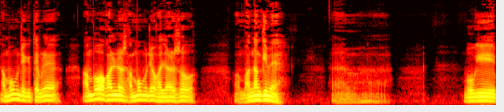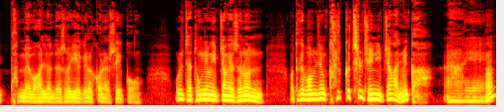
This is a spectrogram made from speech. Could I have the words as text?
안보 문제이기 때문에 안보와 관련해서 안보 문제와 관련해서 어, 만난 김에 어, 무기 판매와 관련돼서 얘기를 꺼낼 수 있고 우리 대통령 입장에서는 어떻게 보면 지금 칼끝을 쥔 입장 아닙니까? 아, 예. 어?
